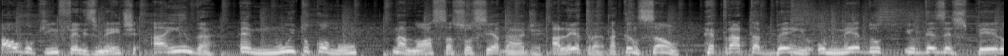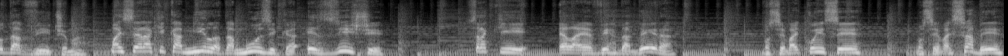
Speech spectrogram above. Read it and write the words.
algo que infelizmente ainda é muito comum na nossa sociedade. A letra da canção retrata bem o medo e o desespero da vítima. Mas será que Camila da música existe? Será que ela é verdadeira? Você vai conhecer, você vai saber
